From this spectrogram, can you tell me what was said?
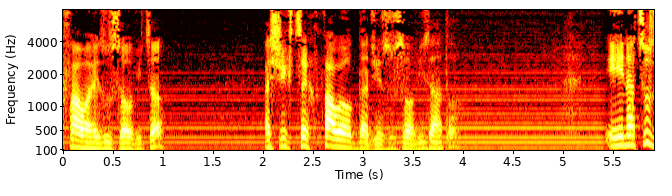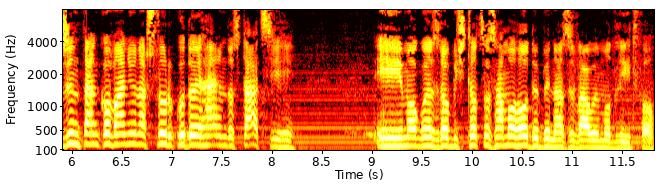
Chwała Jezusowi, co? A się chce chwałę oddać Jezusowi za to. I na cudzym tankowaniu na sznurku dojechałem do stacji i mogłem zrobić to, co samochody by nazywały modlitwą.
